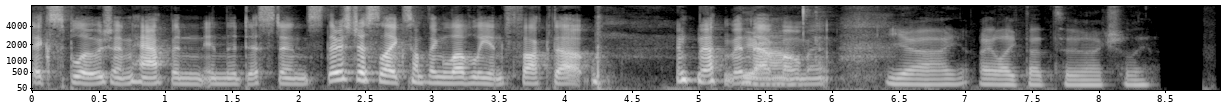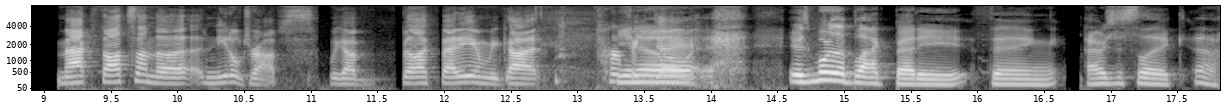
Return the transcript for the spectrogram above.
explosion happen in the distance. There's just like something lovely and fucked up in that in Yeah. that moment. Yeah, I, I like that too, actually. Mac, thoughts on the needle drops? We got Black Betty and we got Perfect you know, Day. it was more the Black Betty thing. I was just like, oh,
